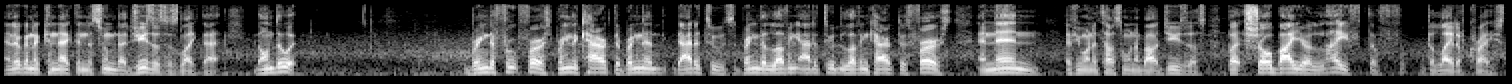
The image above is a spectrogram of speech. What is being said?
and they're going to connect and assume that Jesus is like that. Don't do it. Bring the fruit first, bring the character, bring the attitudes, bring the loving attitude, loving characters first, and then if you want to tell someone about Jesus. But show by your life the, the light of Christ.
